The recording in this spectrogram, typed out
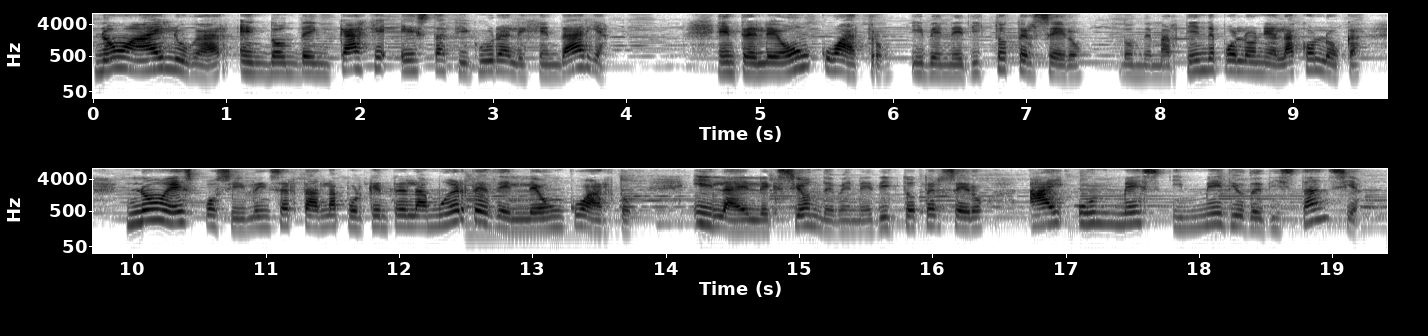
no hay lugar en donde encaje esta figura legendaria. Entre León IV y Benedicto III, donde Martín de Polonia la coloca, no es posible insertarla porque entre la muerte de León IV y la elección de Benedicto III hay un mes y medio de distancia.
